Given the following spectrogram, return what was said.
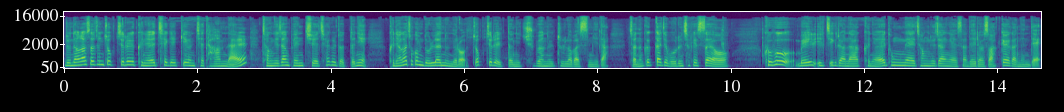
누나가 써준 쪽지를 그녀의 책에 끼운 채 다음 날 정류장 벤치에 책을 뒀더니 그녀가 조금 놀란 눈으로 쪽지를 읽더니 주변을 둘러봤습니다. 저는 끝까지 모른 척했어요. 그 후 매일 일찍 일어나 그녀의 동네 정류장에서 내려서 학교에 갔는데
